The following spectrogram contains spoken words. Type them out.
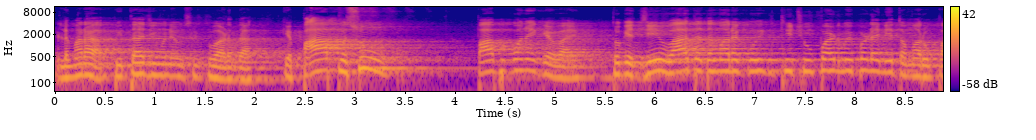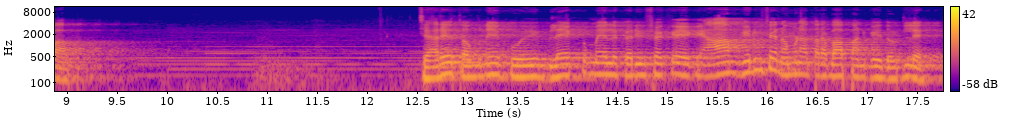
એટલે મારા પિતાજી મને એવું શીખવાડતા કે પાપ શું? પાપ કોને કહેવાય? તો કે જે વાત તમારે કોઈથી છુપાડવી પડે ને તમારું પાપ. જ્યારે તમને કોઈ બ્લેકમેલ કરી શકે કે આમ કર્યું છે ને, હમણાં તારા બાપાને કહી દઉં એટલે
